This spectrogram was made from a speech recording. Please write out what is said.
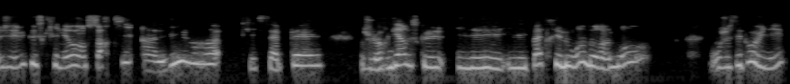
j'ai vu que Screeneo ont sorti un livre qui s'appelle. Je le regarde parce qu'il est, il est pas très loin normalement. Bon, je sais pas où il est.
